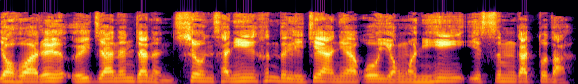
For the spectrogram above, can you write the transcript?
여호와를 의지하는 자는 시온산이 흔들리지 아니하고 영원히 있음 같도다.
